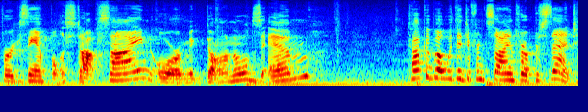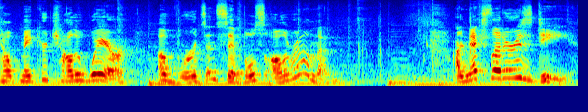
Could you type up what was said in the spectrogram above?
For example, a stop sign or McDonald's M. Talk about what the different signs represent to help make your child aware of words and symbols all around them. Our next letter is D.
